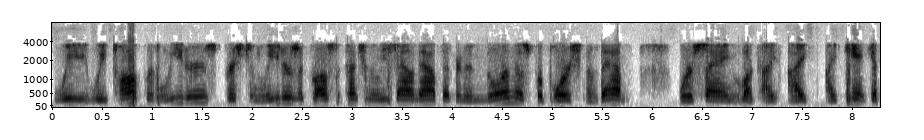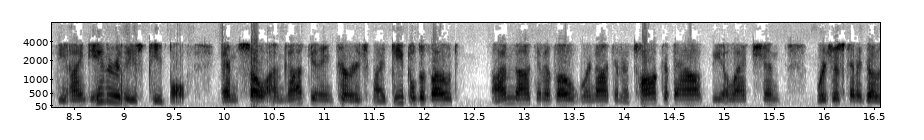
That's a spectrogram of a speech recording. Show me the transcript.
we we talked with leaders, Christian leaders across the country, and we found out that an enormous proportion of them were saying, "Look, I I, I can't get behind either of these people, and so I'm not going to encourage my people to vote. I'm not going to vote. We're not going to talk about the election. We're just going to go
